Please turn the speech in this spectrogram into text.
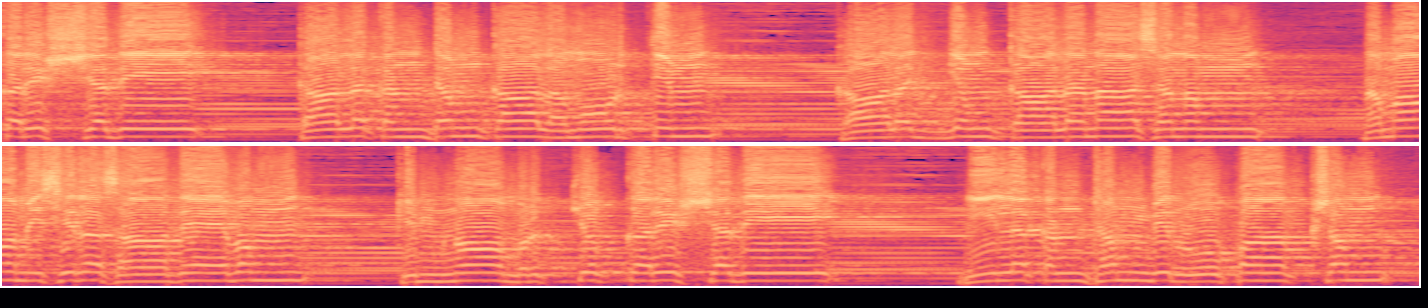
करिष्यति। कालकण्ठम् कालमूर्तिम् कालज्ञम् कालनाशनम् नमामि शिरसा देवम् किम् नो मृत्युः करिष्यति। नीलकण्ठम् विरूपाक्षम्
